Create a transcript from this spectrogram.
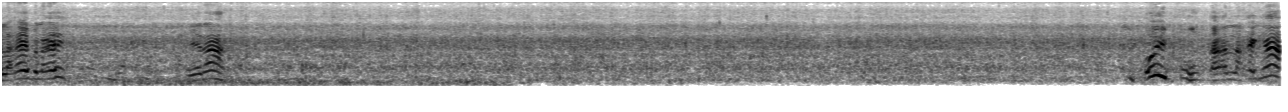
Malaki, malaki. Ayan na. Uy, puta, laki nga.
